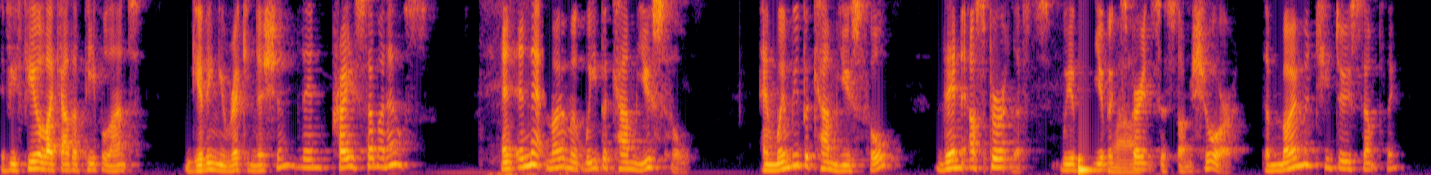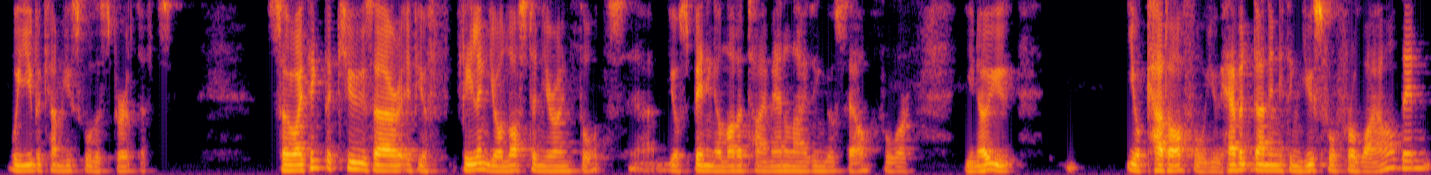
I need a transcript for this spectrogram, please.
If you feel like other people aren't giving you recognition, then praise someone else. And in that moment, we become useful. And when we become useful, then our spirit lifts. We've, you've Wow. experienced this, I'm sure. The moment you do something where you become useful, the spirit lifts. So I think the cues are if you're feeling you're lost in your own thoughts, uh, you're spending a lot of time analyzing yourself, or you know you you're cut off, or you haven't done anything useful for a while. Then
